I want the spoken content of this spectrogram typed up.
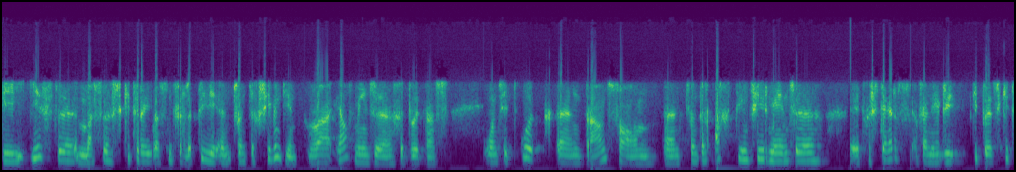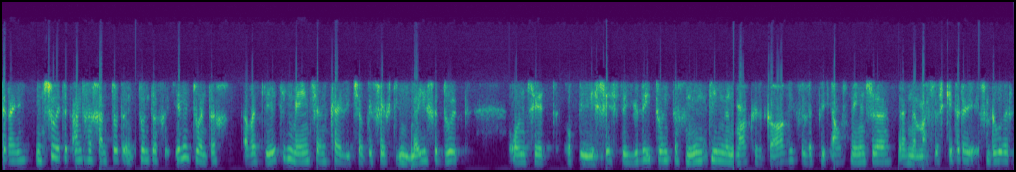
Die eerste massaskietery was in Filippi in 2017 waar 11 mense gedood was. Ons het ook in Transvaal in 2018 vier mense het gesterf van hierdie tipe skietery en so het dit aangegaan tot in 2021. Daar was 13 mense in Kailicha op die 15 Mei gedood. Ons het op die 6 Julie 2019 in Marcus Garvey vir die 11 mense in 'n massaskietery verloor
